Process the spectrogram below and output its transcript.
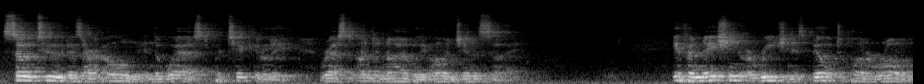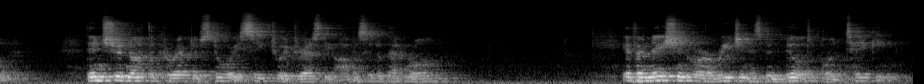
so too does our own in the West, particularly, rest undeniably on genocide. If a nation or region is built upon a wrong, then should not the corrective story seek to address the opposite of that wrong? If a nation or a region has been built upon taking,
